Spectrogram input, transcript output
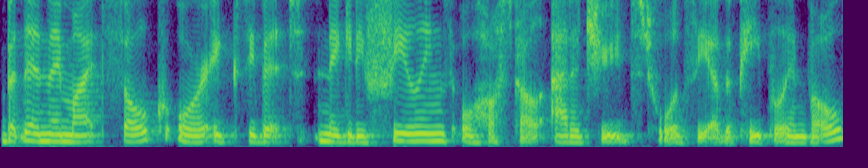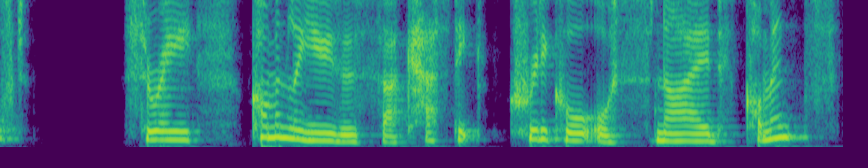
but then they might sulk or exhibit negative feelings or hostile attitudes towards the other people involved. Three, commonly uses sarcastic, critical, or snide comments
